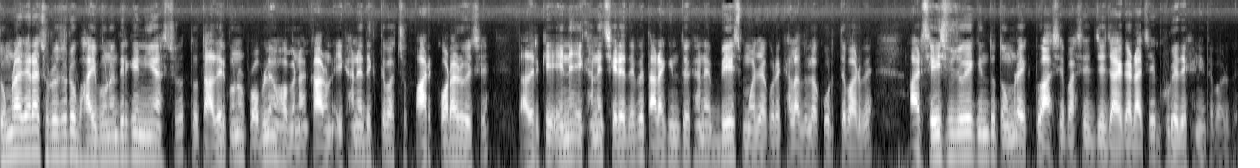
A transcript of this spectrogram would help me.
তোমরা যারা ছোটো ছোটো ভাই বোনেদেরকে নিয়ে আসছো, তো তাদের কোনো প্রবলেম হবে না, কারণ এখানে দেখতে পাচ্ছ পার্ক করা রয়েছে। তাদেরকে এনে এখানে ছেড়ে দেবে, তারা কিন্তু এখানে বেশ মজা করে খেলাধুলা করতে পারবে। আর সেই সুযোগে কিন্তু তোমরা একটু আশেপাশের যে জায়গাটা আছে, ঘুরে দেখে নিতে পারবে।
